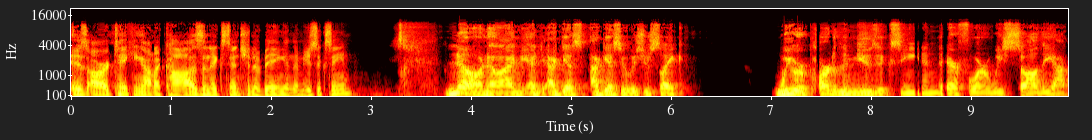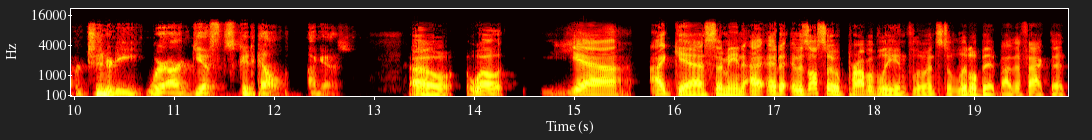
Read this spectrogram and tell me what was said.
is our taking on a cause an extension of being in the music scene? No, no. I, I, I guess I guess it was just like we were part of the music scene and therefore we saw the opportunity where our gifts could help i guess. Oh well yeah i guess. I mean I, it was also probably influenced a little bit by the fact that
